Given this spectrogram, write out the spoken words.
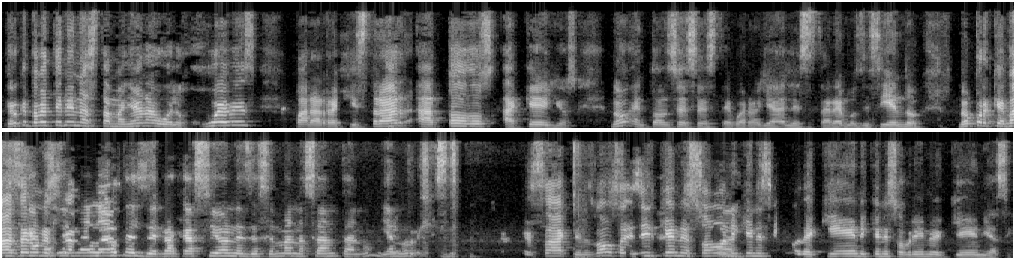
creo que todavía tienen hasta mañana o el jueves para registrar a todos aquellos, ¿no? Entonces, este, bueno, ya les estaremos diciendo, ¿no? Porque va a ser un antes de vacaciones de Semana Santa, ¿no? Ya no registran. Exacto, les vamos a decir quiénes son y quién es hijo de quién y quién es sobrino de quién y así.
